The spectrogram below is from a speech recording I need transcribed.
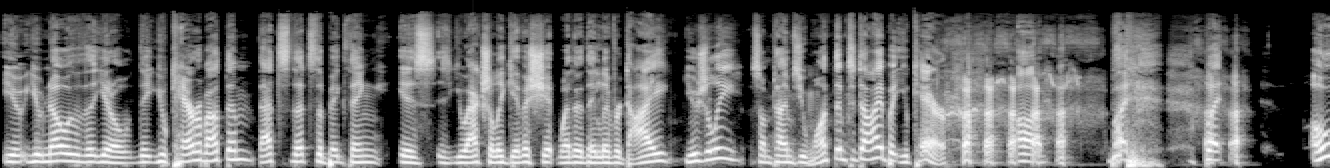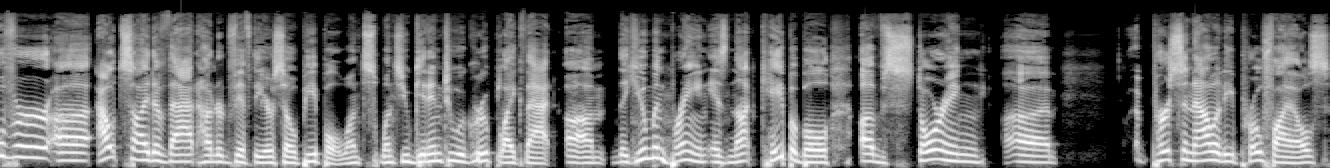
you you know that you know that you care about them. That's that's the big thing is, is you actually give a shit whether they live or die usually. Sometimes you want them to die but you care. Uh, but but over uh outside of that 150 or so people once once you get into a group like that um the human brain is not capable of storing uh personality profiles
